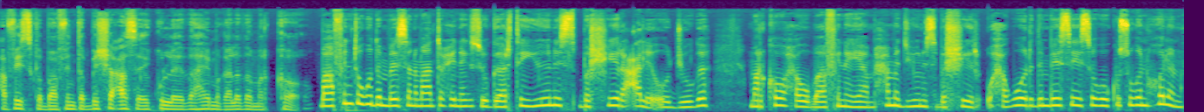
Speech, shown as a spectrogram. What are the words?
xafiiska baafinta bisha cas ay ku leedahay magaalada marko baafinta ugu dambeysana maanta waxay naga soo gaartay yuunis bashiir cali oo jooga marko waxa uu baafinayaa maxamed yuunis bashiir waxaa ugu wardambeysay isagoo ku sugan holand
